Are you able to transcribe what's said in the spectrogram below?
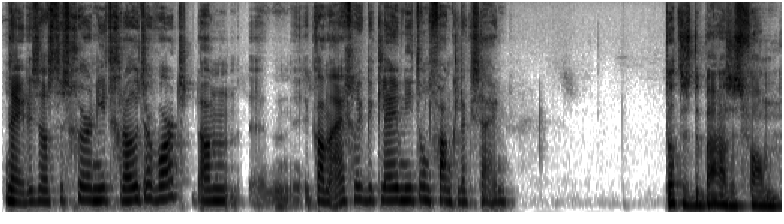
Nee, dus als de scheur niet groter wordt, dan eh, kan eigenlijk de claim niet ontvankelijk zijn. Dat is de basis van.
